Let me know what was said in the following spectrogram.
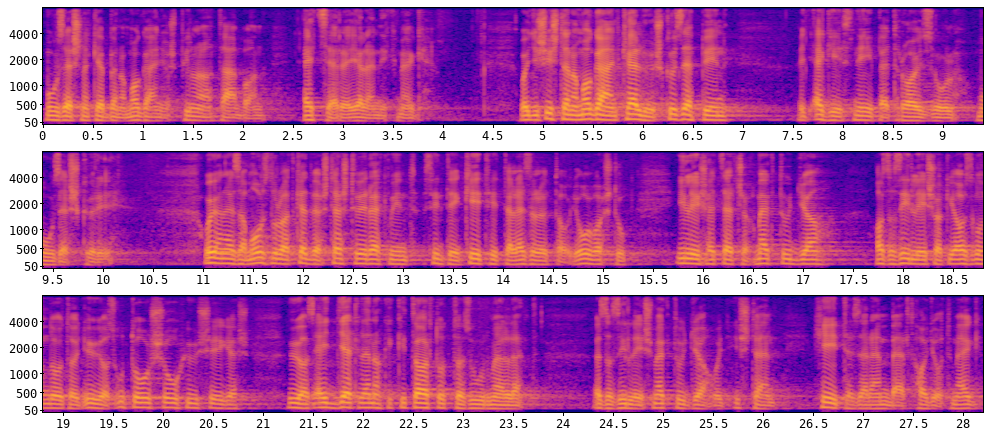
Mózesnek ebben a magányos pillanatában egyszerre jelenik meg. Vagyis Isten a magány kellős közepén egy egész népet rajzol Mózes köré. Olyan ez a mozdulat, kedves testvérek, mint szintén két héttel ezelőtt, ahogy olvastuk, Illés egyszer csak megtudja, az az Illés, aki azt gondolta, hogy ő az utolsó hűséges, ő az egyetlen, aki kitartott az Úr mellett. Ez az Illés megtudja, hogy Isten 7000 embert hagyott meg,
